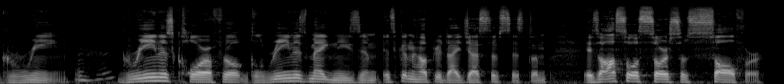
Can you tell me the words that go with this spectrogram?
green. Mm-hmm. Green is chlorophyll, green is magnesium. It's going to help your digestive system. It's also a source of sulfur.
